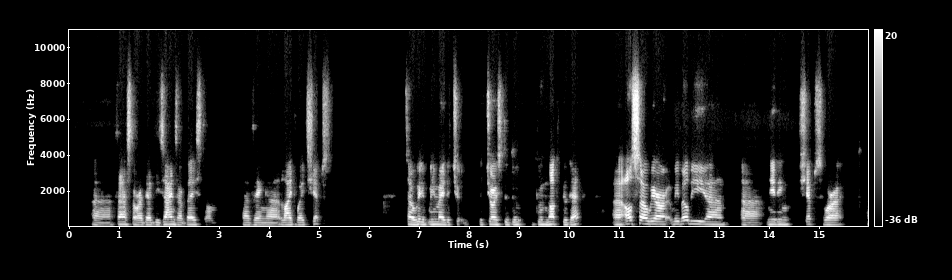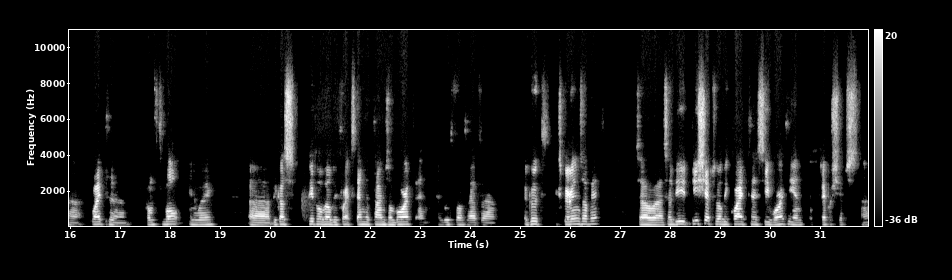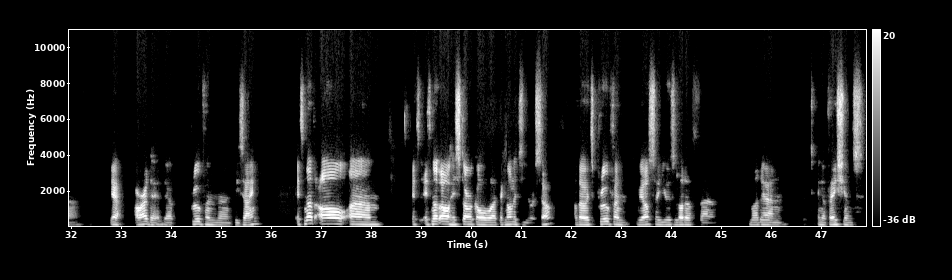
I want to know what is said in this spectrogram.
uh, faster, or their designs are based on having uh, lightweight ships. So we, we made the, cho- the choice to do to not do that. Uh, also, we are we will be uh, needing ships who are quite comfortable in a way because people will be for extended times on board and, and would want to have uh, a good experience of it. So, uh, so the, these ships will be quite uh, seaworthy, and clipper ships, uh, yeah, are the, the proven uh, design. It's not all um, it's it's not all historical uh, technology or so. Although it's proven, we also use a lot of uh, modern innovations,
